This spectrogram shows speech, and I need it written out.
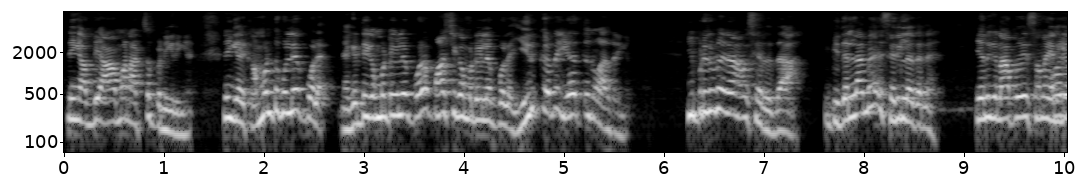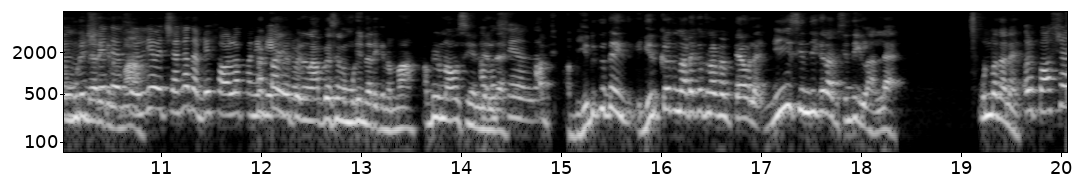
நீங்க அப்படியே ஆமான்னு அக்செப்ட் பண்ணிக்கிறீங்க. நீங்க கமெண்ட்டுக்குள்ளே போல. நெகட்டிவ் கமெண்ட்டுக்குள்ளே போல பாசிட்டிவ் கமெண்ட்டுக்குள்ளே போல. இருக்கிறத ஏத்துன்னு வாழ்றீங்க. இப்படி இருக்கணும் என்ன அவசியம் இருக்குதா? இப்ப இதெல்லாமே சரியில்லை தானே எனக்கு நாற்பது வயசு ஆனா எனக்கு முடி நிறைக்கணுமா சொல்லி வச்சாங்க அதை அப்படியே ஃபாலோ. எனக்கு நாற்பது வயசு முடி நிறைக்கணுமா அப்படின்னு அவசியம் இல்லை அவசியம் இல்ல. அப்படி இருக்குது. இருக்கிறது நடக்கிறது நடக்க தேவையில்ல. நீ சிந்திக்கிற அப்படி சிந்திக்கலாம்ல. உண்மைதானே? ஒரு பாசிட்டிவா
